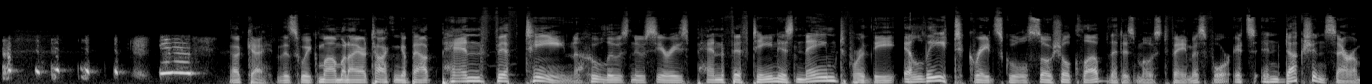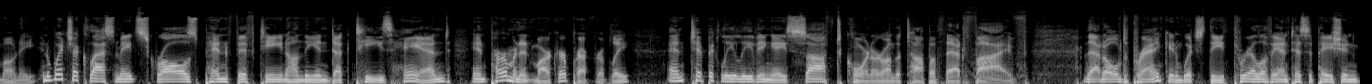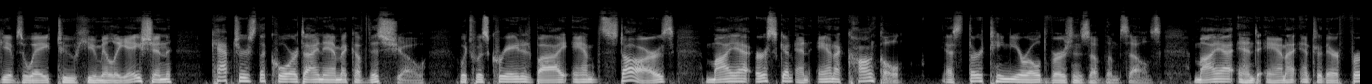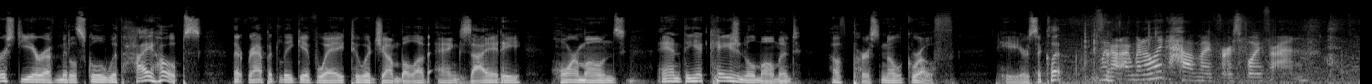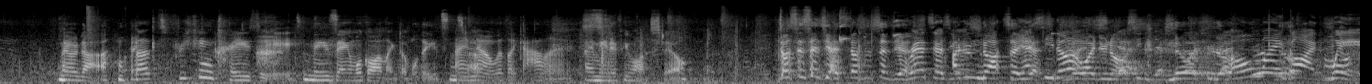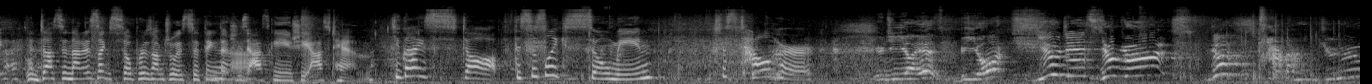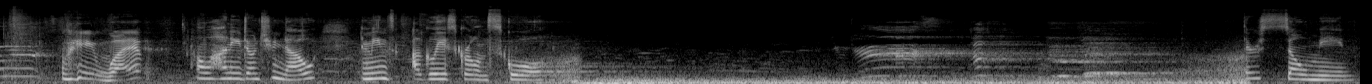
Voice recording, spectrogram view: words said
Yes. Okay, this week Mom and I are talking about Pen 15. Hulu's new series Pen 15 is named for the elite grade school social club that is most famous for its induction ceremony, in which a classmate scrawls Pen 15 on the inductee's hand, in permanent marker preferably, and typically leaving a soft corner on the top of that five. That old prank in which the thrill of anticipation gives way to humiliation captures the core dynamic of this show, which was created by and stars Maya Erskine and Anna Konkle as 13 year old versions of themselves. Maya and Anna enter their first year of middle school with high hopes that rapidly give way to a jumble of anxiety, hormones, and the occasional moment of personal growth. Here's a clip. Oh my god, I'm gonna like have my first boyfriend. No, duh. That's freaking crazy. It's amazing. We'll go on like double dates and I stuff. I know, with like Alex. I mean, if he wants to. Dustin says yes. Dustin says yes. Rand says yes. I do not say yes. Yes, he does. No, I do not. Yes, he does. No, I do not. Oh my God! Wait, Dustin, that is like so presumptuous to think that she's asking you. She asked him. You guys stop. This is like so mean. Just tell her. Your GIS, biatch. You just. You good. Yes. You. Wait, what? Oh, honey, don't you know? It means ugliest girl in school. They're so mean.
